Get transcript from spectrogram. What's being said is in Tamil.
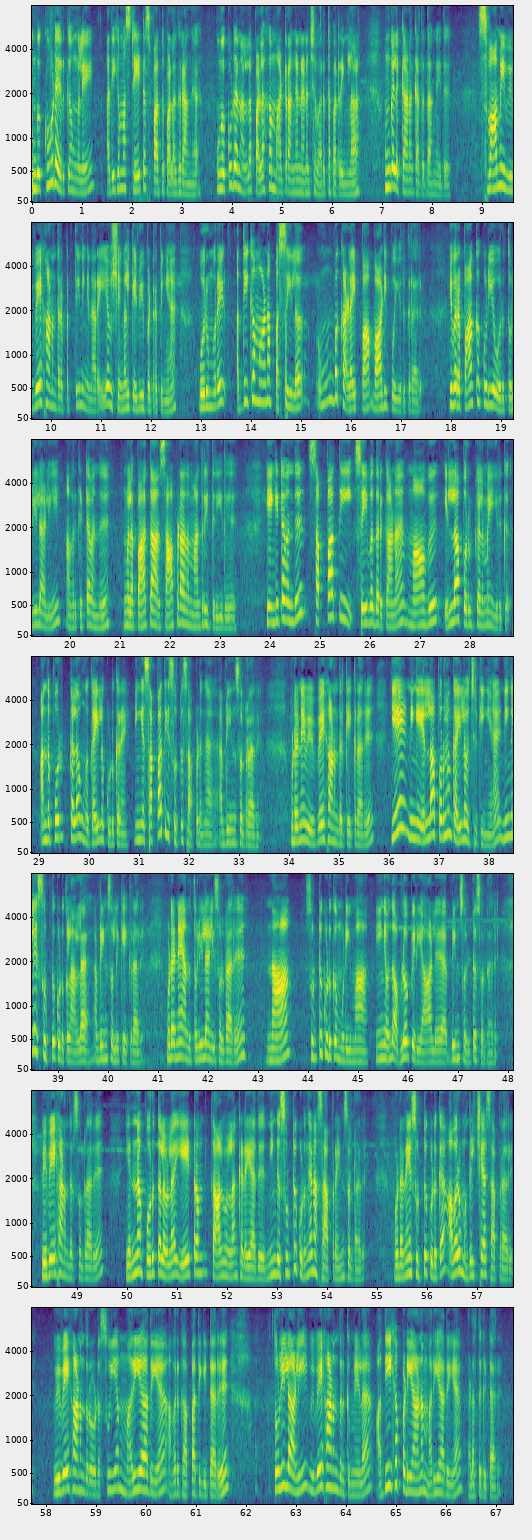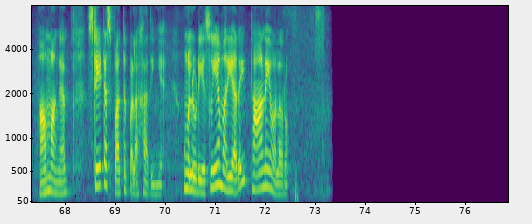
உங்கள் கூட இருக்கவங்களே அதிகமாக ஸ்டேட்டஸ் பார்த்து பழகுறாங்க. உங்கள் கூட நல்லா பழக மாட்டுறாங்கன்னு நினச்சி வருத்தப்படுறீங்களா? உங்களுக்கான கதை தாங்க இது. சுவாமி விவேகானந்தரை பற்றி நீங்கள் நிறைய விஷயங்கள் கேள்விப்பட்டிருப்பீங்க. ஒரு முறை அதிகமான பசியில் ரொம்ப களைப்பாக வாடி போயிருக்கிறாரு. இவரை பார்க்கக்கூடிய ஒரு தொழிலாளி அவர்கிட்ட வந்து உங்களை பார்த்தா சாப்பிடாத மாதிரி தெரியுது. என்கிட்ட வந்து சப்பாத்தி செய்வதற்கான மாவு எல்லா பொருட்களுமே இருக்குது அந்த பொருட்களை உங்கள் கையில் கொடுக்குறேன். நீங்கள் சப்பாத்தி சுட்டு சாப்பிடுங்க அப்படின்னு சொல்கிறாரு உடனே விவேகானந்தர் கேட்குறாரு ஏன் நீங்கள் எல்லா பொருளும் கையில் வச்சுருக்கீங்க? நீங்களே சுட்டு கொடுக்கலாம்ல? அப்படின்னு சொல்லி கேட்குறாரு உடனே அந்த தொழிலாளி சொல்கிறாரு நான் சுட்டு கொடுக்க முடியுமா? நீங்கள் வந்து அவ்வளோ பெரிய ஆள் அப்படின்னு சொல்லிட்டு சொல்கிறாரு விவேகானந்தர் சொல்கிறாரு என்னை பொறுத்தளவில் ஏற்றம் தாழ்வுலாம் கிடையாது. நீங்கள் சுட்டு கொடுங்க நான் சாப்பிட்றேன்னு சொல்கிறாரு உடனே சுட்டு கொடுக்க அவரும் மகிழ்ச்சியாக சாப்பிட்றாரு. விவேகானந்தரோட சுய மரியாதையை அவர் காப்பாற்றிக்கிட்டாரு தொழிலாளி விவேகானந்தருக்கு மேலே அதிகப்படியான மரியாதையை வளர்த்துக்கிட்டாரு. ஆமாங்க ஸ்டேட்டஸ் பார்த்து பழகாதீங்க. உங்களுடைய சுயமரியாதை தானே வளரும்.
